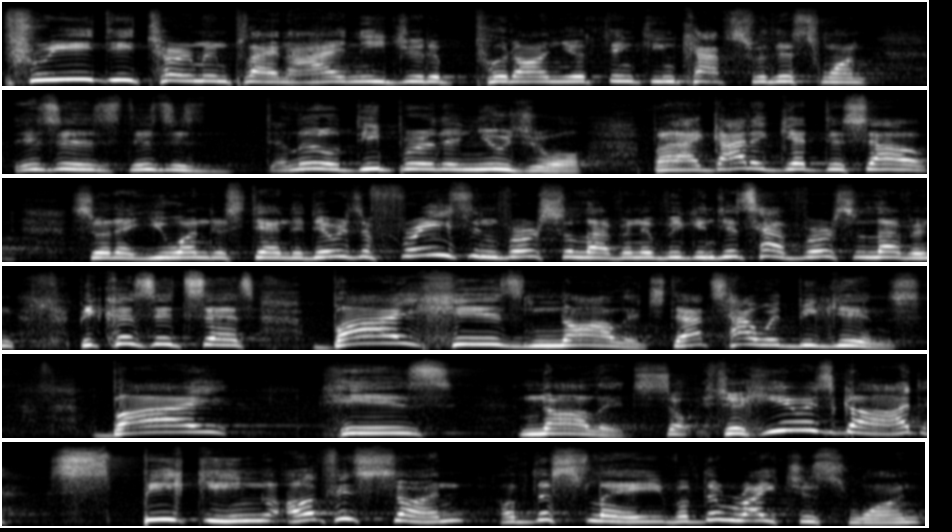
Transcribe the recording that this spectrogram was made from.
predetermined plan. I need you to put on your thinking caps for this one. This is, this is a little deeper than usual, but I got to get this out so that you understand it. There is a phrase in verse 11, if we can just have verse 11, because it says, by his knowledge. That's how it begins. By his knowledge. So, so here is God speaking of his son, of the slave, of the righteous one.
